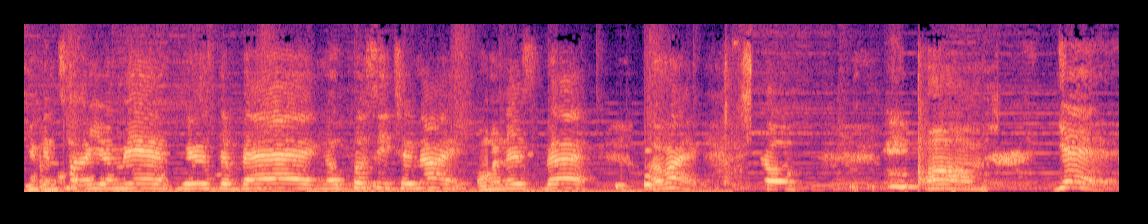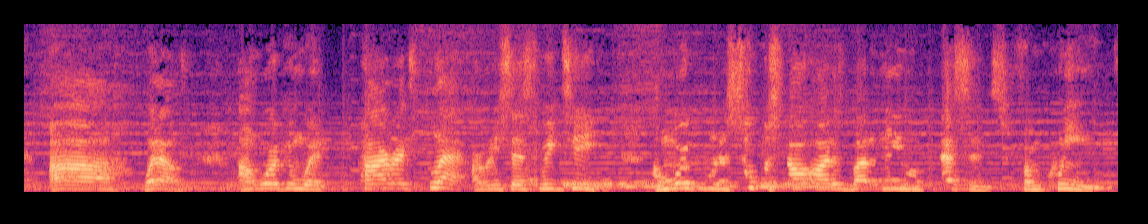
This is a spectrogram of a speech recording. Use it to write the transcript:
You can tell your man, here's the bag. No pussy tonight on this bag. All right. So, um, yeah. Uh, what else? I'm working with Pyrex Flat. I already said Sweet Tea. I'm working with a superstar artist by the name of Essence from Queens.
